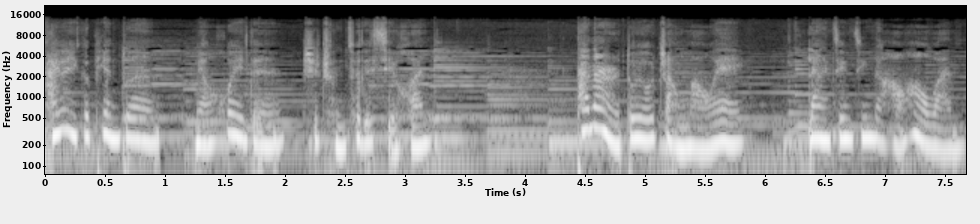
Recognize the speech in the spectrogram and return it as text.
还有一个片段描绘的是纯粹的喜欢。他那耳朵有长毛哎，亮晶晶的，好好玩。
